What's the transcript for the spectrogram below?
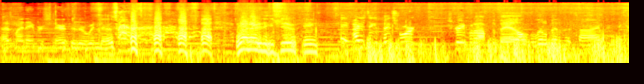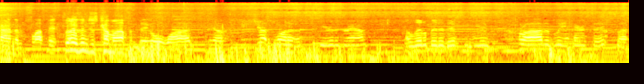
as my neighbors stare through their windows. what are they doing? Hey, I just take a pitchfork, scrape it off the bale a little bit at a time, and kind of then fluff it. So it doesn't just come off in big old wads. You know, you just want to sear the ground. A little bit of this in here is probably a hair thick, but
